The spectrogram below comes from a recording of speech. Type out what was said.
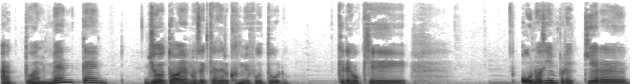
Actualmente yo todavía no sé qué hacer con mi futuro. Creo que uno siempre quiere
